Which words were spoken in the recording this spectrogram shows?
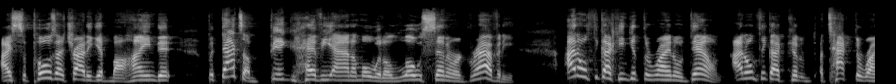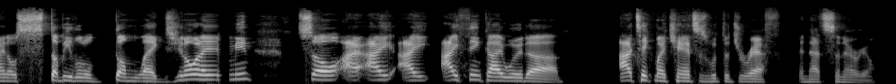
I suppose I try to get behind it, but that's a big, heavy animal with a low center of gravity. I don't think I can get the rhino down. I don't think I could attack the rhino's stubby little dumb legs. You know what I mean? So I I I, I think I would uh I take my chances with the giraffe in that scenario.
